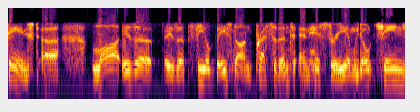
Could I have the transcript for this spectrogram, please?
changed. Uh, law is a is a field based on precedent and history, and we don't change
